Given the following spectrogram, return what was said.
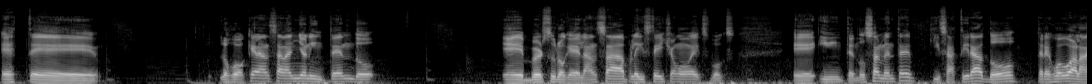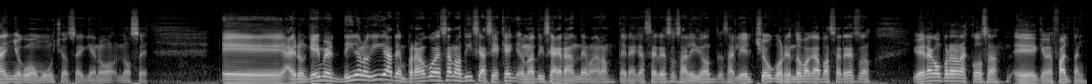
este. Los juegos que lanza el año Nintendo eh, versus lo que lanza PlayStation o Xbox. Eh, y Nintendo usualmente quizás tira dos, tres juegos al año como mucho. O sea que no, no sé. Eh, Iron Gamer, dígalo, Giga, temprano con esa noticia. Así es que es una noticia grande, mano. Tenía que hacer eso. Salí, salí el show corriendo para acá para hacer eso. Y voy a ir a comprar unas cosas que me faltan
